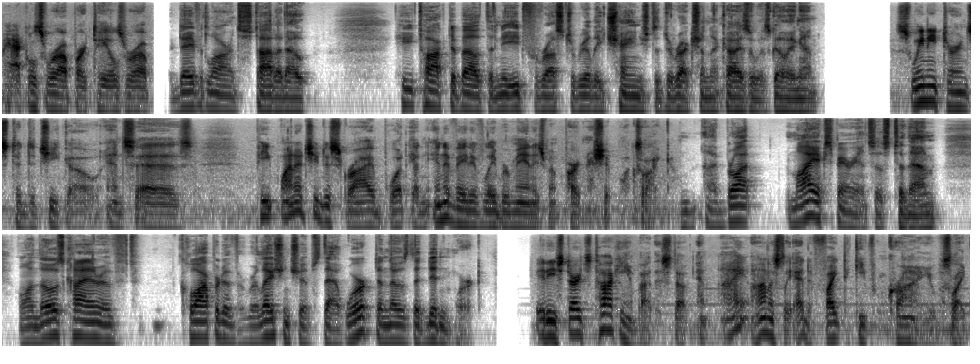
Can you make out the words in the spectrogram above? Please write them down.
hackles were up, our tails were up. David Lawrence started out. He talked about the need for us to really change the direction that Kaiser was going in. Sweeney turns to DeCicco and says, Pete, why don't you describe what an innovative labor management partnership looks like? I brought my experiences to them on those kind of cooperative relationships that worked and those that didn't work. And he starts talking about this stuff, and I honestly had to fight to keep from crying. It was like,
